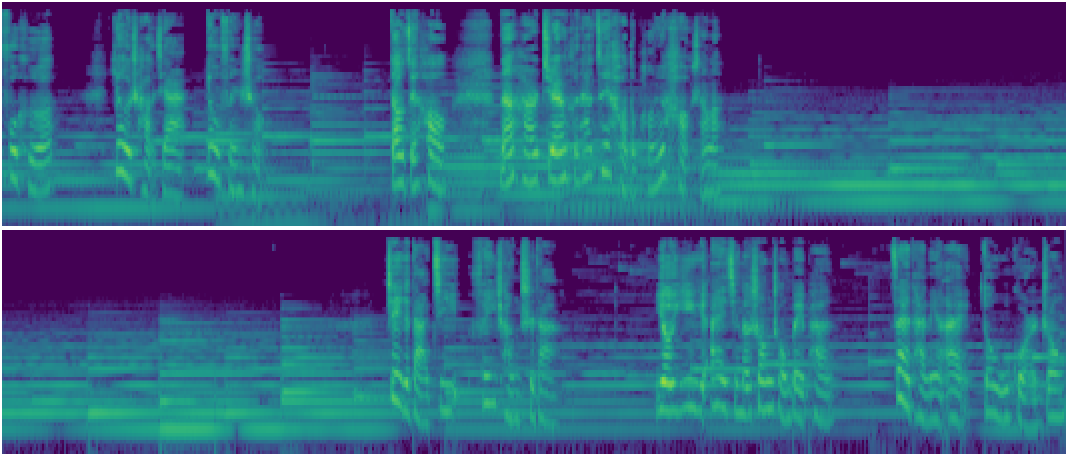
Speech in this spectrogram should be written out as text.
复合，又吵架又分手，到最后，男孩居然和他最好的朋友好上了。这个打击非常之大，友谊与爱情的双重背叛，再谈恋爱都无果而终。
